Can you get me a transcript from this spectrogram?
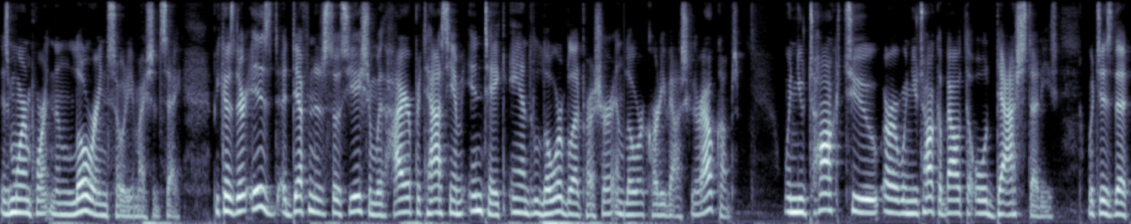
is more important than lowering sodium, I should say, because there is a definite association with higher potassium intake and lower blood pressure and lower cardiovascular outcomes. When you talk to, or when you talk about the old DASH studies, which is the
